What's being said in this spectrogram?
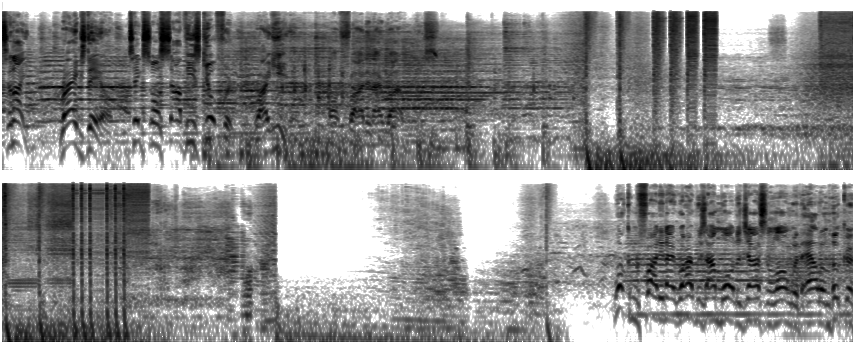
tonight, Ragsdale takes on Southeast Guilford right here on Friday Night Rivalries. Friday Night Rivalries. I'm Walter Johnson along with Alan Hooker,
